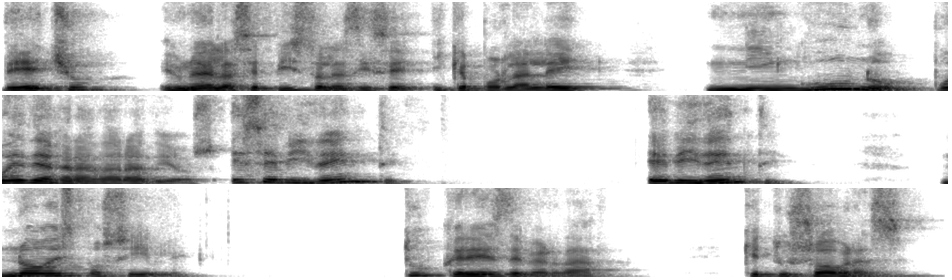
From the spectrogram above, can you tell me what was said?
De hecho, en una de las epístolas dice, y que por la ley ninguno puede agradar a Dios. Es evidente, evidente. No es posible. ¿Tú crees de verdad que tus obras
